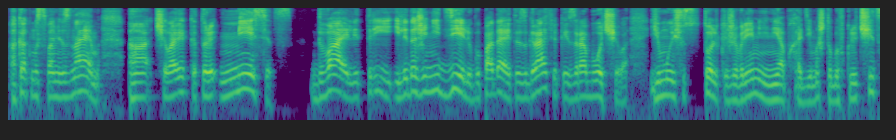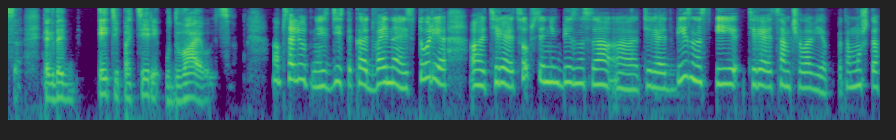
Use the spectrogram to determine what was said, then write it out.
А как мы с вами знаем, а, человек, который месяц два или три, или даже неделю выпадает из графика, из рабочего, ему еще столько же времени необходимо, чтобы включиться. Тогда эти потери удваиваются. Абсолютно. И здесь такая двойная история. А, теряет собственник бизнеса, а, теряет бизнес и теряет сам человек. Потому что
